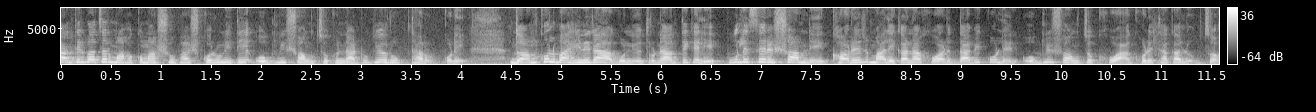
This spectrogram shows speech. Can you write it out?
শান্তিরবাজার মহকুমা সুভাষ কলোনিতে অগ্নিসংযোগ নাটকীয় রূপ ধারণ করে। দমকল বাহিনীরা আগুন নিয়ন্ত্রণে আনতে গেলে পুলিশের সামনে ঘরের মালিকানা হওয়ার দাবি করলেন অগ্নিসংযোগ হওয়া ঘরে থাকা লোকজন।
